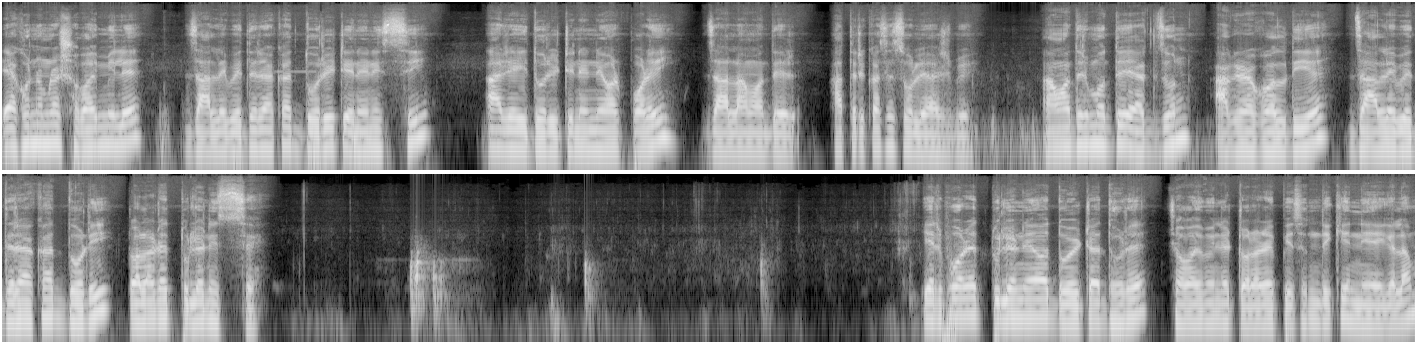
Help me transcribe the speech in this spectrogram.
এখন আমরা সবাই মিলে জালে বেঁধে রাখা দড়ি টেনে নিচ্ছি। আর এই দড়ি টেনে নেওয়ার পরেই জাল আমাদের হাতের কাছে চলে আসবে। আমাদের মধ্যে একজন আগ্রাগল দিয়ে জালে বেঁধে রাখা দড়ি ট্রলারে তুলে নিচ্ছে। এরপরে তুলে নেওয়া দড়িটা ধরে সবাই মিলে ট্রলারের পেছন দিকে নিয়ে গেলাম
